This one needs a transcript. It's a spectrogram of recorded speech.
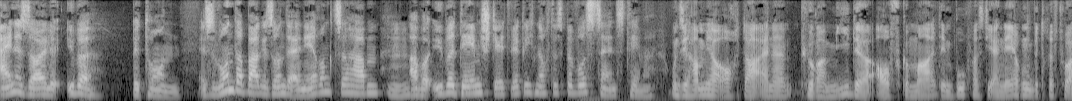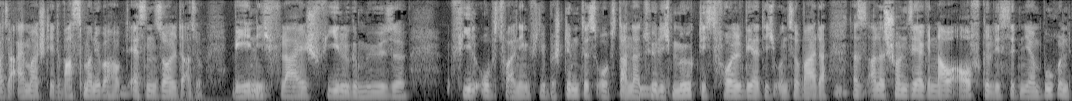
eine Säule über betonen. Es ist wunderbar, gesunde Ernährung zu haben, mhm. aber über dem steht wirklich noch das Bewusstseinsthema. Und Sie haben ja auch da eine Pyramide aufgemalt im Buch, was die Ernährung betrifft, wo also einmal steht, was man überhaupt essen sollte, also wenig Fleisch, viel Gemüse, viel Obst, vor allen Dingen viel bestimmtes Obst, dann natürlich mhm. möglichst vollwertig und so weiter. Das ist alles schon sehr genau aufgelistet in Ihrem Buch und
